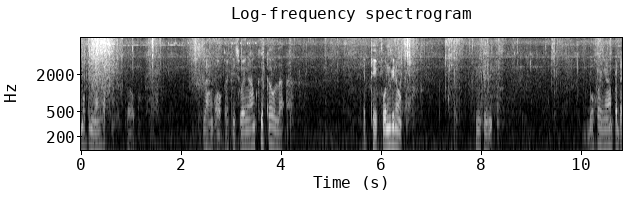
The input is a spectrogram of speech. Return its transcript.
บ่เป็นยังครับเดี๋ยวล้างออกก็ถือสวยงามคือเก่าละเห็ดถือฝนพี่น้องนี่คือบ่ค่อยงามปานใด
